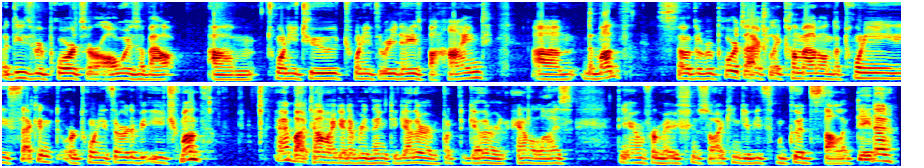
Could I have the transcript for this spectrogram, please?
but these reports are always about um, 22, 23 days behind um, the month. So the reports actually come out on the 22nd or 23rd of each month. And by the time I get everything together and put together and analyze the information so I can give you some good solid data,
